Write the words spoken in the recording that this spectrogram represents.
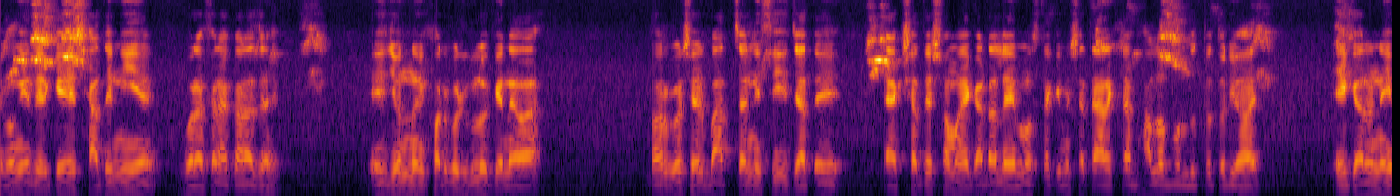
এবং এদেরকে সাথে নিয়ে ঘোরাফেরা করা যায়। এই জন্যই খরগোশগুলোকে নেওয়া খরগোশের বাচ্চা নিছি যাতে একসাথে সময় কাটালে মোস্তাকিমের সাথে আরেকটা ভালো বন্ধুত্ব তৈরি হয়। এই কারণেই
